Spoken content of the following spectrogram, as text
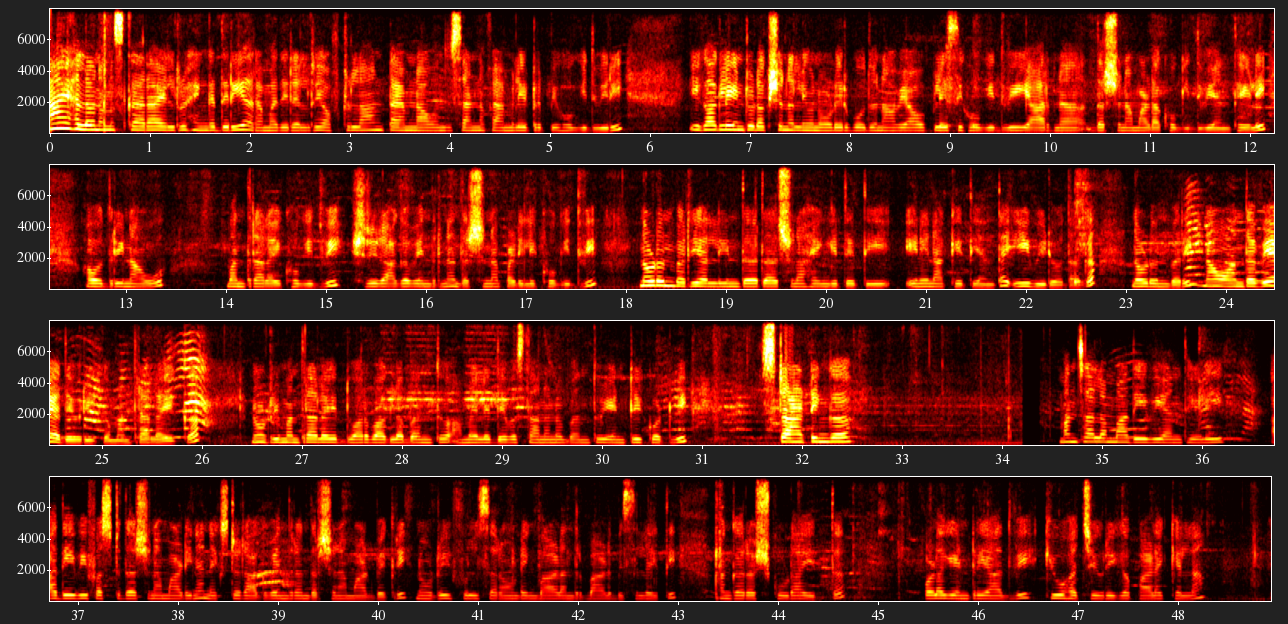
Hi hello ನಮಸ್ಕಾರ. ಎಲ್ಲರೂ ಹೆಂಗದಿರಿ? ಆರಾಮದಿರಲ್ರಿ? ಆಫ್ಟರ್ ಲಾಂಗ್ ಟೈಮ್ ನಾವು ಒಂದು ಸಣ್ಣ ಫ್ಯಾಮಿಲಿ ಟ್ರಿಪ್ಪಿಗೆ ಹೋಗಿದ್ವಿ ರೀ ಈಗಾಗಲೇ ಇಂಟ್ರೊಡಕ್ಷನಲ್ಲಿ ನೀವು ನೋಡಿರ್ಬೋದು, ನಾವು ಯಾವ ಪ್ಲೇಸಿಗೆ ಹೋಗಿದ್ವಿ ಯಾರನ್ನ ದರ್ಶನ ಮಾಡೋಕ್ಕೆ ಹೋಗಿದ್ವಿ ಅಂಥೇಳಿ ಹೌದ್ರಿ, ನಾವು ಮಂತ್ರಾಲಯಕ್ಕೆ ಹೋಗಿದ್ವಿ. ಶ್ರೀ ರಾಘವೇಂದ್ರನ ದರ್ಶನ ಪಡಿಲಿಕ್ಕೆ ಹೋಗಿದ್ವಿ. ನೋಡೋಣ ಬರ್ರಿ, ಅಲ್ಲಿಂದ ದರ್ಶನ ಹೆಂಗಿರ್ತೈತಿ, ಏನೇನು ಆಕೈತಿ ಅಂತ ಈ ವಿಡಿಯೋದಾಗ ನೋಡೋಣ ಬರ್ರಿ. ನಾವು ಆನ್ ದ ವೇ ಅದೇವ್ರಿ ಈಗ ಮಂತ್ರಾಲಯಕ್ಕೆ. ನೋಡ್ರಿ ಮಂತ್ರಾಲಯ ದ್ವಾರ ಬಾಗ್ಲ ಬಂತು, ಆಮೇಲೆ ದೇವಸ್ಥಾನನೂ ಬಂತು, ಎಂಟ್ರಿ ಕೊಟ್ವಿ. ಸ್ಟಾರ್ಟಿಂಗ ಮನ್ಸಾಲಮ್ಮ ದೇವಿ ಅಂಥೇಳಿ ಆ ದೇವಿ ಫಸ್ಟ್ ದರ್ಶನ ಮಾಡಿನ ನೆಕ್ಸ್ಟ್ ರಾಘವೇಂದ್ರನ ದರ್ಶನ ಮಾಡ್ಬೇಕ್ರಿ. ನೋಡ್ರಿ ಫುಲ್ ಸರೌಂಡಿಂಗ್ ಭಾಳ ಅಂದ್ರೆ ಭಾಳ ಬಿಸಿಲೈತಿ ಹಂಗೆ ರಶ್ ಕೂಡ ಇತ್ತು. ಒಳಗೆ ಎಂಟ್ರಿ ಆದ್ವಿ ಕ್ಯೂ ಹಚ್ಚಿವ್ರೀಗ ಪಾಳಕ್ಕೆಲ್ಲ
